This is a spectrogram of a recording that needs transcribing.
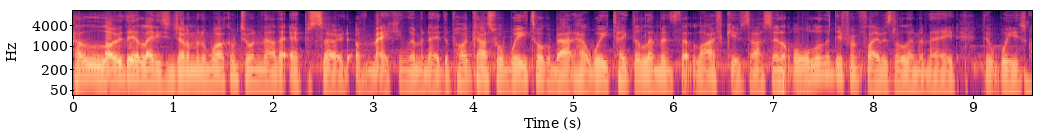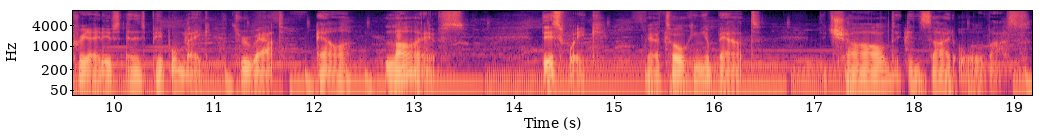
Hello there, ladies and gentlemen, and welcome to another episode of Making Lemonade, the podcast where we talk about how we take the lemons that life gives us and all of the different flavors of lemonade that we as creatives and as people make throughout our lives. This week, we are talking about the child inside all of us,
